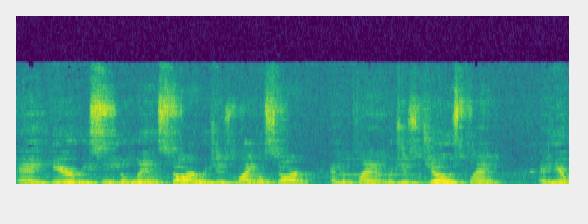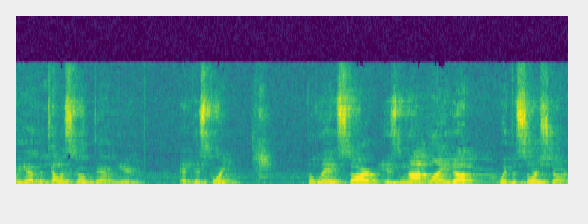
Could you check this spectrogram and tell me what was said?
And here we see the lens star, which is Michael's star, and the planet, which is Joe's planet. And here we have the telescope down here. At this point, the lens star is not lined up with the source star,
